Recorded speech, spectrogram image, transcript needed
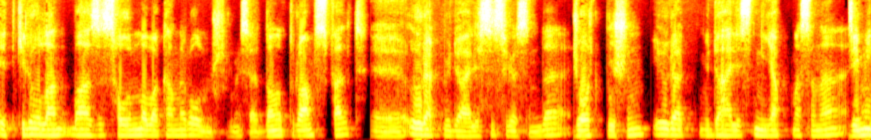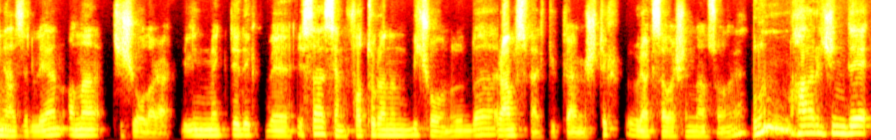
etkili olan bazı savunma bakanları olmuştur. Mesela Donald Rumsfeld e, Irak müdahalesi sırasında George Bush'un Irak müdahalesini yapmasına zemin hazırlayan ana kişi olarak bilinmektedir ve esasen faturanın birçoğunu da Rumsfeld yüklenmiştir Irak Savaşı'ndan sonra. Bunun haricinde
